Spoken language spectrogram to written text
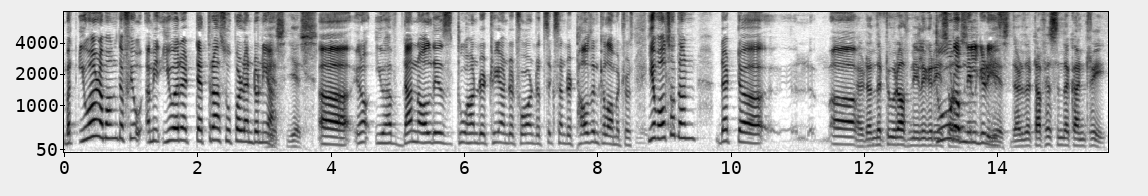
but you are among the few. I mean, you are a tetra super randonneur. Yes, yes. Uh, you know, you have done all these 200, 300, 400, 600, 1000 kilometers. You have also done that. Uh, uh, I've done the tour of Nilgiris. Tour of also. Nilgiris. Yes, that is the toughest in the country.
